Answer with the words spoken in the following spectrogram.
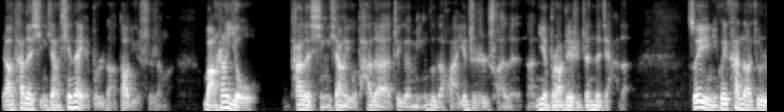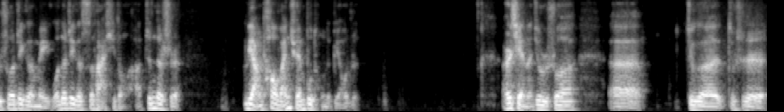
然后他的形象现在也不知道到底是什么，网上有他的形象，有他的这个名字的话，也只是传闻啊，你也不知道这是真的假的。所以你会看到，就是说这个美国的这个司法系统啊，真的是两套完全不同的标准。而且呢，就是说，呃，这个就是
